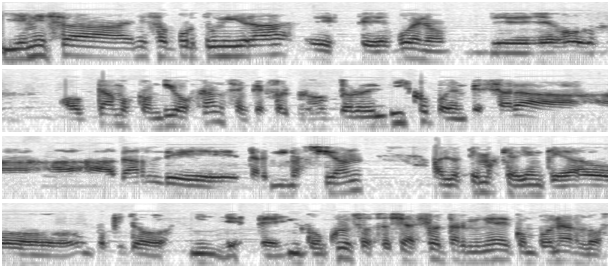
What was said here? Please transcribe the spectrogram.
Y en esa en esa oportunidad, este, bueno, eh, optamos con Diego Hansen, que fue el productor del disco, por empezar a, a- a darle terminación a los temas que habían quedado un poquito este, inconclusos. O sea, yo terminé de componer los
